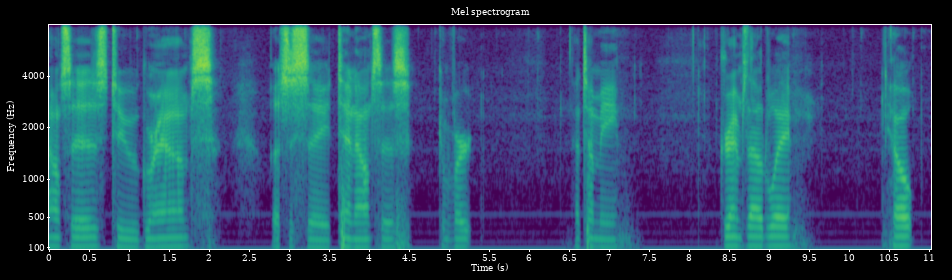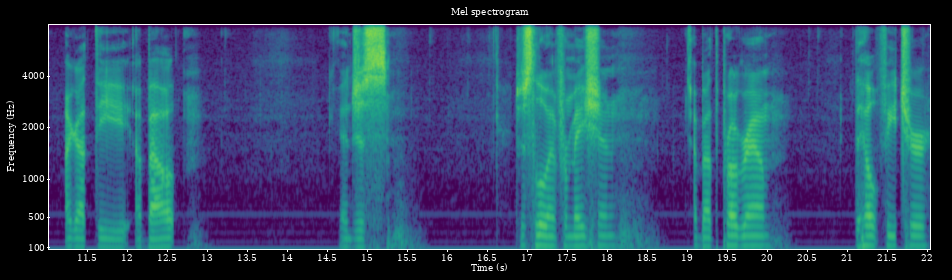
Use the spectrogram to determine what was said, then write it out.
ounces to grams let's just say 10 ounces convert. That's how many grams that would weigh. Help I got the about and just just a little information about the program the help feature.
